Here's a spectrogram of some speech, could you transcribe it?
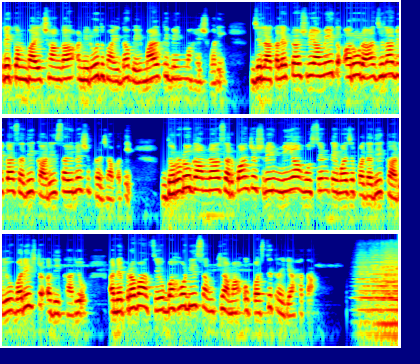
ત્રિકમભાઈ છાંગા, અનિરુદ્ધભાઈ દવે, માલતીબેન મહેશ્વરી, જિલ્લા કલેક્ટર શ્રી અમિત અરોરા, જિલ્લા વિકાસ અધિકારી શૈલેષ પ્રજાપતિ, ધોરડો ગામના સરપંચ શ્રી મિયા હુસેન તેમજ પદાધિકારીઓ, વરિષ્ઠ અધિકારીઓ અને પ્રવાસીઓ બહોળી સંખ્યામાં ઉપસ્થિત રહ્યા હતા. Música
